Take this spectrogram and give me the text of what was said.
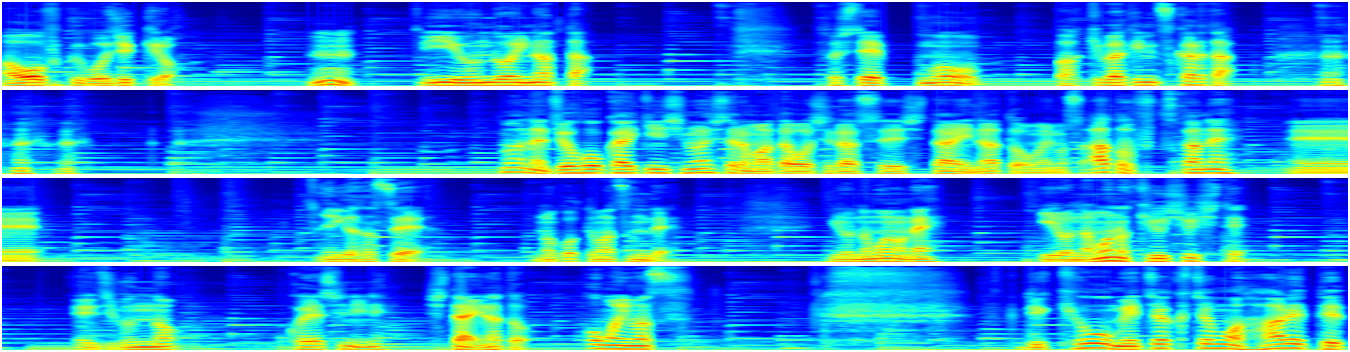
往復50キロ。うん、いい運動になった。そして、もう、バキバキに疲れた。まあね、情報解禁しましたらまたお知らせしたいなと思います。あと2日ね、えー、映画撮影残ってますんで、いろんなものね、いろんなもの吸収して、えー、自分の肥やしにね、したいなと、思います。で、今日めちゃくちゃもう晴れて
